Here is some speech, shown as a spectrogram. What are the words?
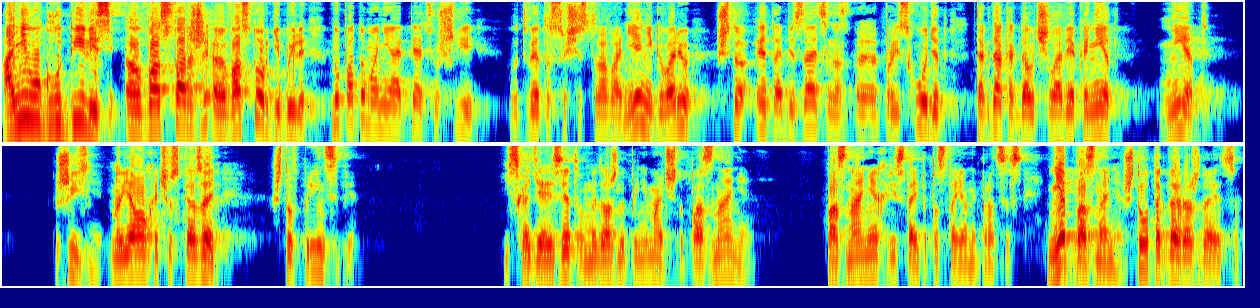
Они углубились, э, в восторге были, но потом они опять ушли вот в это существование. Я не говорю, что это обязательно происходит тогда, когда у человека нет, нет жизни. Но я вам хочу сказать, что в принципе, исходя из этого, мы должны понимать, что познание – Познание Христа – это постоянный процесс. Нет познания, что тогда рождается?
